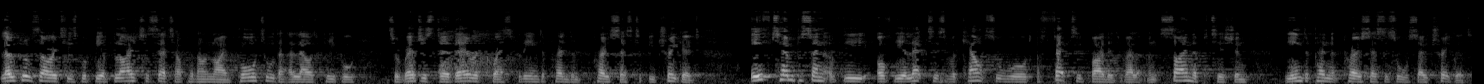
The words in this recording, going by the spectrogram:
Local authorities would be obliged to set up an online portal that allows people to register their request for the independent process to be triggered. If 10% of the, of the electors of a council ward affected by the development sign the petition, the independent process is also triggered.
